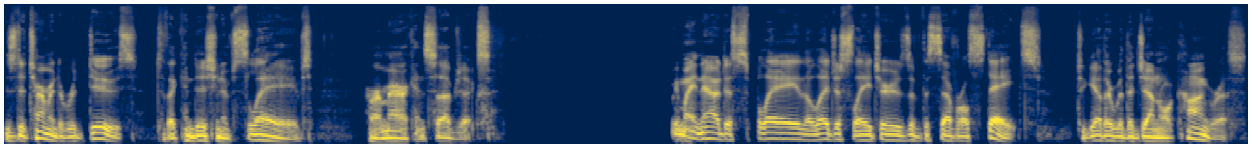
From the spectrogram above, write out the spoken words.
is determined to reduce to the condition of slaves her American subjects. We might now display the legislatures of the several states, together with the General Congress,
